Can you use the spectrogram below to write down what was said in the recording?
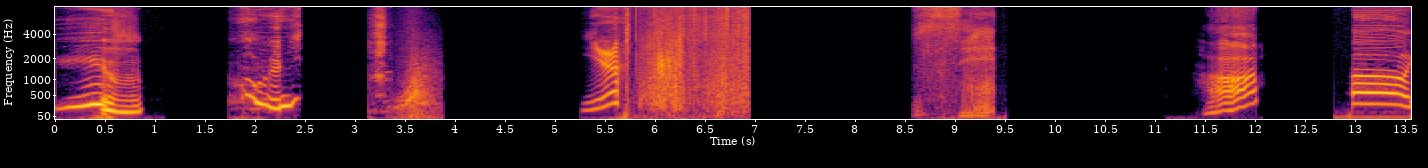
Him. We. Yeah. Set. Huh? Oh.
